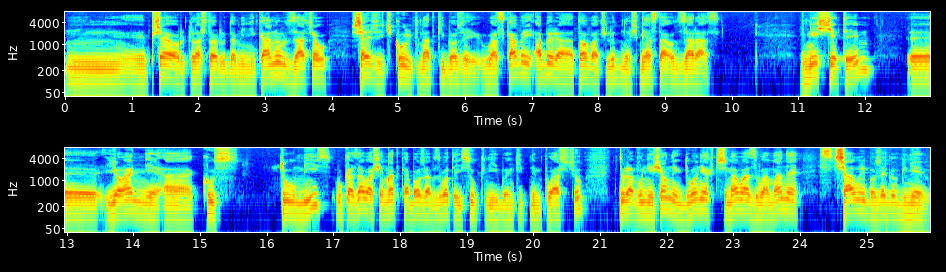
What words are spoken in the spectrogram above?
Mm, Przeor klasztoru dominikanów zaczął szerzyć kult Matki Bożej Łaskawej, aby ratować ludność miasta od zarazy. W mieście tym e, Joannie a Custumis ukazała się Matka Boża w złotej sukni i błękitnym płaszczu, która w uniesionych dłoniach trzymała złamane strzały Bożego gniewu.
